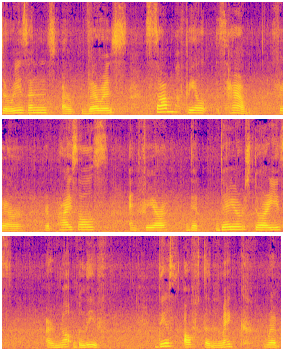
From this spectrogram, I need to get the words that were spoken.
The reasons are various. Some feel shame, fear reprisals, and fear that their stories are not believed. This often makes rape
